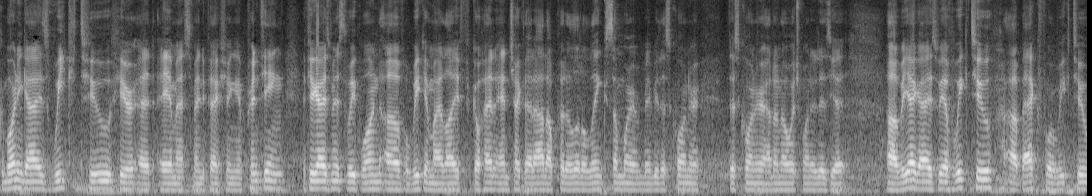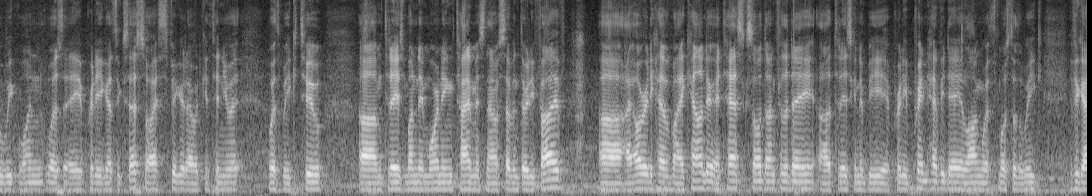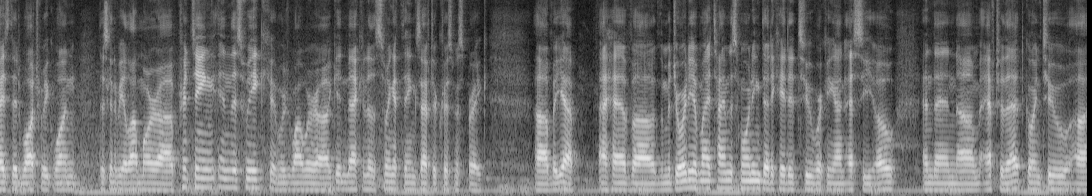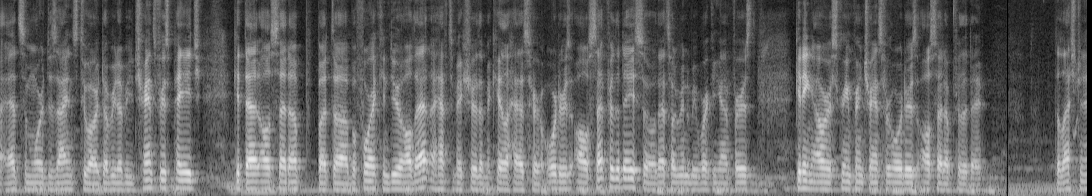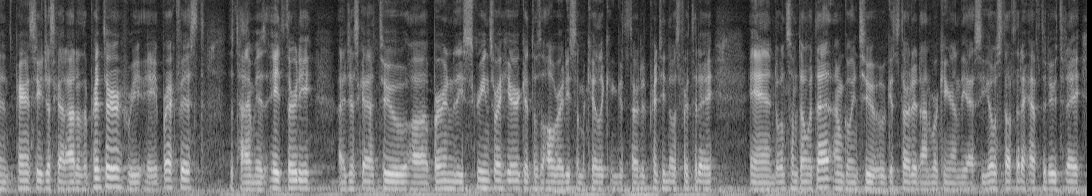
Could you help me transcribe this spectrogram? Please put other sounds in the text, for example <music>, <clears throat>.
Good morning guys, week two here at AMS Manufacturing and Printing. If you guys missed week one of A Week in My Life, go ahead and check that out. I'll put a little link somewhere, maybe this corner, this corner, I don't know which one it is yet. Uh, but yeah guys, we have week two uh, back for week two. Week one was a pretty good success, so I figured I would continue it with week two. Um, today's Monday morning, time is now 7.35. Uh, I already have my calendar and tasks all done for the day. Uh, today's going to be a pretty print heavy day along with most of the week. If you guys did watch week one, there's going to be a lot more uh, printing in this week while we're uh, getting back into the swing of things after Christmas break. Uh, but yeah, I have uh, the majority of my time this morning dedicated to working on SEO. And then um, after that, going to add some more designs to our WW transfers page get that all set up. But uh, before I can do all that, I have to make sure that Michaela has her orders all set for the day. So that's what we're going to be working on first, getting our screen print transfer orders all set up for the day. The last transparency just got out of the printer. We ate breakfast. The time is 8.30. I just got to uh, burn these screens right here, get those all ready so Michaela can get started printing those for today. And once I'm done with that, I'm going to get started on working on the SEO stuff that I have to do today.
